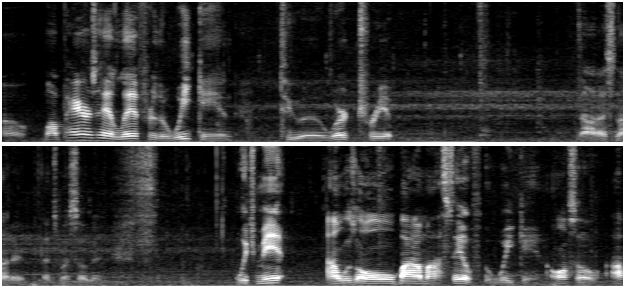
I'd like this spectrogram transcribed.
oh, my parents had left for the weekend to a work trip. No, that's not it. That's my southern. Which meant I was all by myself the weekend. Also, I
